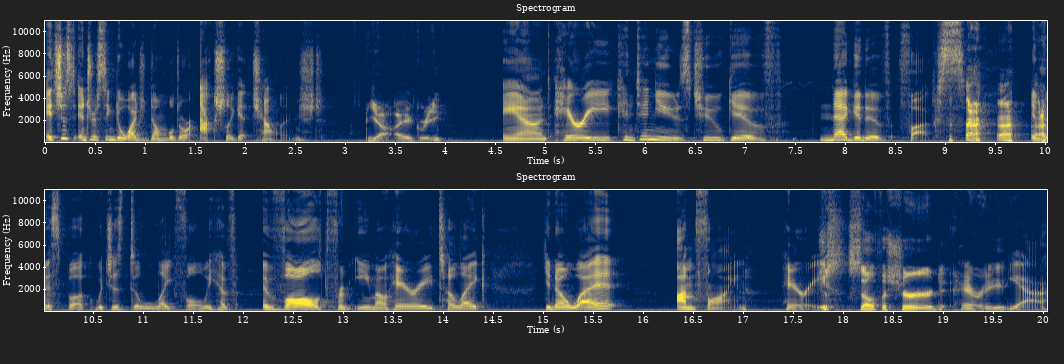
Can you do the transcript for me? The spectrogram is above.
it's just interesting to watch Dumbledore actually get challenged. Yeah, I agree. And Harry continues to give negative fucks in this book, which is delightful. We have evolved from emo Harry to like, you know what? I'm fine, Harry. Just self-assured Harry. Yeah.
